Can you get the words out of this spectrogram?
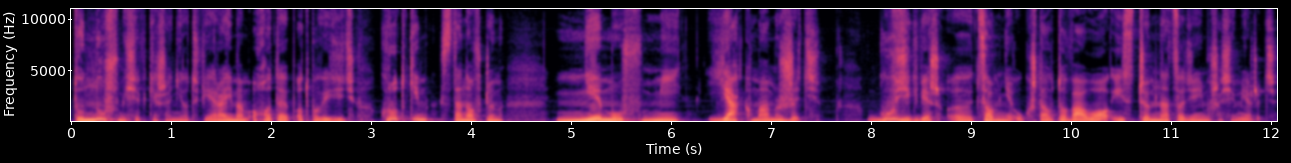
to nóż mi się w kieszeni otwiera i mam ochotę odpowiedzieć krótkim, stanowczym: Nie mów mi jak mam żyć. Guzik wiesz, y, co mnie ukształtowało i z czym na co dzień muszę się mierzyć.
